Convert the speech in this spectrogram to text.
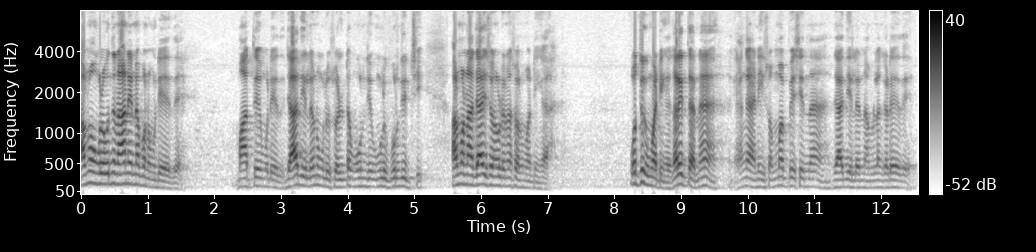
ஆமாம் உங்களை வந்து நானும் என்ன பண்ண முடியாது? மாற்றவே முடியாது. ஜாதி இல்லைன்னு உங்களுக்கு சொல்லிட்டேன் புரிஞ்சு உங்களுக்கு புரிஞ்சிச்சு ஆமாம் நான் ஜாதி சொன்ன கூட என்ன சொல்ல மாட்டீங்க? ஒத்துக்க மாட்டீங்க. கரெக்ட் தானே? ஏங்க நீ சும்மா பேசியிருந்தேன் ஜாதி இல்லை நம்மளாம் கிடையாது.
